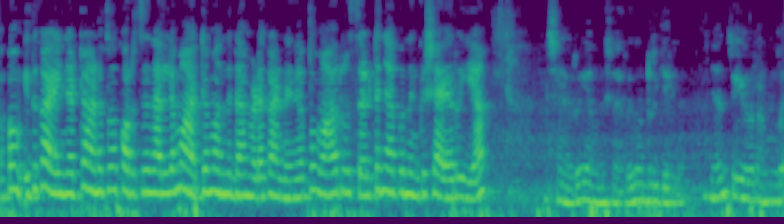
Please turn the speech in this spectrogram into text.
അപ്പം ഇത് കഴിഞ്ഞിട്ടാണ് ഇപ്പോൾ കുറച്ച് നല്ല മാറ്റം വന്നിട്ട് അമ്മയുടെ കണ്ണിന്. അപ്പം ആ റിസൾട്ട് ഞാൻ ഇപ്പോൾ നിങ്ങൾക്ക് ഷെയർ ചെയ്യാം. ഷെയർ ചെയ്യാം ഷെയർ ചെയ്തോണ്ടിരിക്കില്ല? ഞാൻ ചെയ്യാറുണ്ട്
